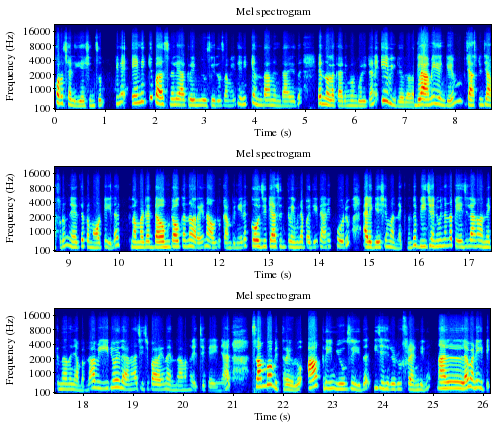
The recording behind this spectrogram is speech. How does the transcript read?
കുറച്ച് അലിഗേഷൻസും പിന്നെ എനിക്ക് പേഴ്സണലി ആ ക്രീം യൂസ് ചെയ്ത സമയത്ത് എനിക്ക് എന്താണ് ഉണ്ടായത് എന്നുള്ള കാര്യങ്ങളും കൂടിയിട്ടാണ് ഈ വീഡിയോയിലുള്ളത്. ഗ്ലാമി ഗംഗയും ജാസ്മിൻ ജാഫറും നേരത്തെ പ്രൊമോട്ട് ചെയ്ത നമ്മുടെ ഡേം ഡോക്ക് എന്ന് പറയുന്ന ആ ഒരു കമ്പനിയുടെ കോജിക് ആസിഡ് ക്രീമിനെ പറ്റിയിട്ടാണ് ഇപ്പോൾ ഒരു അലിഗേഷൻ വന്നേക്കുന്നത്. ബി ജെനുവിൻ എന്ന പേജിലാണ് വന്നേക്കുന്നതെന്ന് ഞാൻ പറഞ്ഞു. ആ വീഡിയോയിലാണ് ആ ചേച്ചി പറയുന്നത് എന്താണെന്ന് വെച്ച് കഴിഞ്ഞാൽ സംഭവം ഇത്രയേ ഉള്ളൂ. ആ ക്രീം യൂസ് ചെയ്ത് ഈ ചേച്ചിയുടെ ഒരു ഫ്രണ്ടിന് നല്ല പണി കിട്ടി.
